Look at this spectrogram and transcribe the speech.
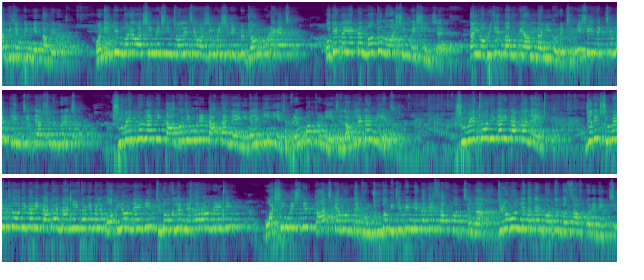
খুচরা বিজেপির নেতা বেরোতো অনেকদিন ধরে ওয়াশিং মেশিন চলেছে ওয়াশিং মেশিন একটু জং পড়ে গেছে। ওদের তাই একটা নতুন ওয়াশিং মেশিন চাই। তাই অভিজিৎ বাবুকে আমদানি করেছেন। এসেই দেখছেন না ক্লিন চিট দেওয়া শুরু করেছে। শুভেন্দু নাকি কাগজে মুড়ে টাকা নেয়নি, তাহলে কি নিয়েছে? প্রেমপত্র নিয়েছে লাভ লেটার নিয়েছে। শুভেন্দু অধিকারী টাকা নেই যদি শুভেন্দু অধিকারী টাকা না নিয়ে থাকে, তাহলে ববিও নেয়নি, তৃণমূলের নেতারাও নেয়নি। ওয়াশিং মেশিনের কাজ কেমন দেখুন? শুধু বিজেপির নেতাদের সাফ করছে না, তৃণমূল নেতাদের পর্যন্ত সাফ করে দিচ্ছে।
